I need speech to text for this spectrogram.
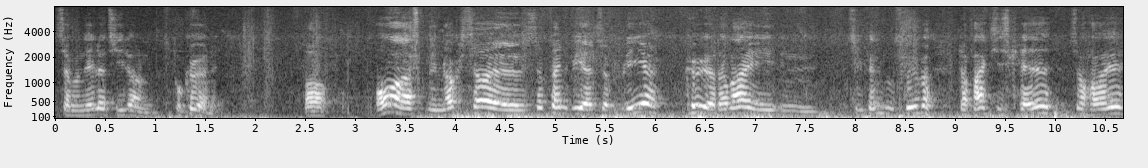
salmonella-titeren på køerne. Og overraskende nok, så, øh, så fandt vi altså flere køer. Der var i, en 10-15 stykker, der faktisk havde så høje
